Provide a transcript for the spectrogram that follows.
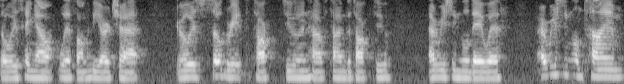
to always hang out with on VR chat. You're always so great to talk to and have time to talk to every single day with. Every single time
